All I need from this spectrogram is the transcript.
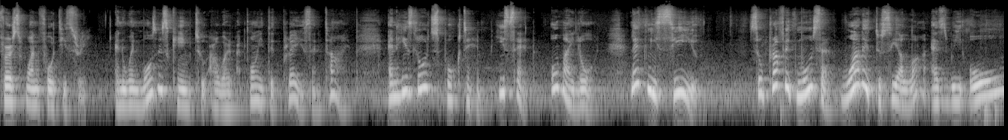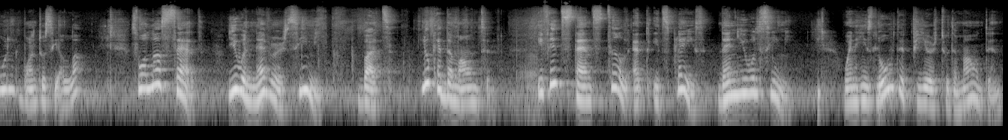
verse 143. And when Moses came to our appointed place and time, and his Lord spoke to him. He said, O my Lord, let me see you. So Prophet Musa wanted to see Allah as we all want to see Allah. So Allah said, You will never see me, but look at the mountain. If it stands still at its place, then you will see me. When his Lord appeared to the mountain,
